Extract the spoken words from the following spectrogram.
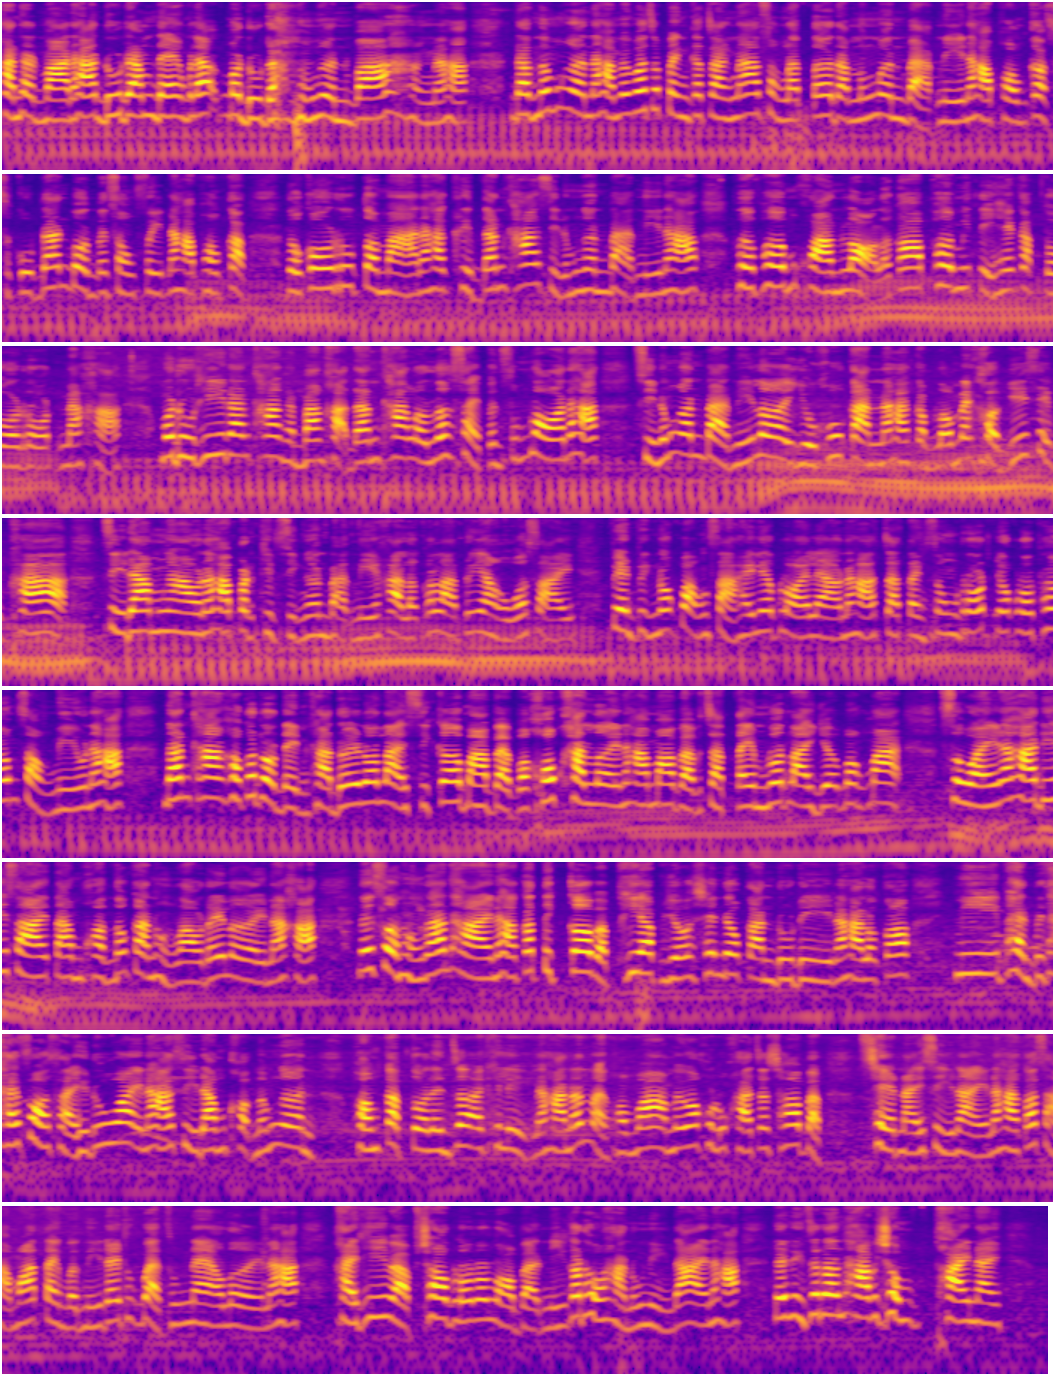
คันถัดมานะคะ ดูดำแดงไปแล้วมาดูดำน้ำเงินบ้างนะคะดำน้ำเงินนะคะ ไม่ว่าจะเป็นกระจังหน้าทรงแรปเตอร์ดำน้ำเงินแบบนี้นะคะ พร้อมกับสกูปด้านบนเป็นทรงฟิตนะคะ พร้อมกับโลโก้รูปตัวมานะคะ คลิปด้านข้างสีน้ำเงินแบบนี้นะคะ เพื่อเพิ่มความหล่อแล้วก็เพิ่มมิติให้กับตัวรถนะคะ มาดูที่ด้านข้างกันบ้างค่ะ ด้านข้างเราเลือกใส่เป็นซุ้มล้อนะคะ สีน้ำเงินแบบนี้เลยอยู่คู่กันนะคะ กับล้อแม็กคอร์ด20 ค่ะ สีดำเงานะคะ ปัดคลิปสีเงินแบบนี้ค่ะ แล้วก็รัดด้วยยางโอเวอร์ไซส์เปลี่ยนปีกนกปรับองศาให้เรียบร้อยแล้วนะคะจัดแต่งทรงรถยกรถเพิ่ม 2 นิ้วนะคะด้านข้างเขาก็โดดเด่นค่ะ ด้วยลวดลายสติกเกอร์มาแบบว่าครบคันเลยนะคะ มาแบบจัดเต็มลวดลายเยอะมากๆ สวยนะคะ ดีไซน์ตามความต้องการของเราได้เลยนะคะ ในส่วนของด้านท้ายนะคะ ก็ติ๊กเกอร์แบบเพียบเยอะเช่นเดียวกันดูดีนะคะ แล้วก็มีแผ่นปิดท้ายฟอร์ใส่ด้วยนะคะ สีดำขอบน้ำเงิน พร้อมกับตัวเลนเจอร์อะคริลิกนะคะ นั่นหมายความว่าไม่ว่าคุณลูกค้าจะชอบแบบเฉดไหนสีไหนนะคะ ก็สามารถแต่งแบบนี้ได้ทุกแบบทุกแนวเลยนะคะ ใครที่แบบชอบรถหล่อแบบนี้ก็โทรหานุงหนิงได้นะคะเดี๋ยวหนิงจะเดินพาไปชมภายใน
